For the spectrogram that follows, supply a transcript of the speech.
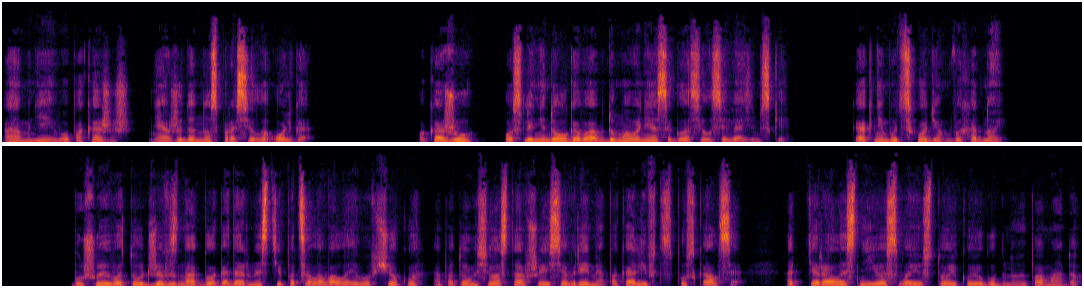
а мне его покажешь?» – неожиданно спросила Ольга. «Покажу», После недолгого обдумывания согласился Вяземский. «Как-нибудь сходим в выходной». Бушуева тут же в знак благодарности поцеловала его в щеку, а потом все оставшееся время, пока лифт спускался, оттирала с нее свою стойкую губную помаду.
